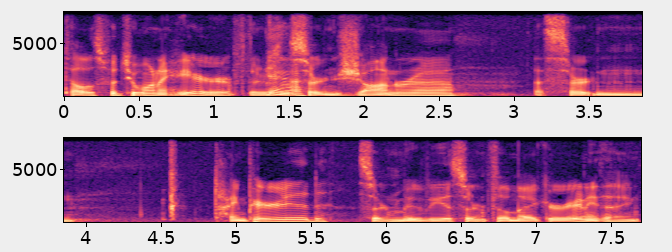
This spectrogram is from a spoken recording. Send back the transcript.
tell us what you want to hear. If there's Yeah. a certain genre, a certain time period, a certain movie, a certain filmmaker, anything,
